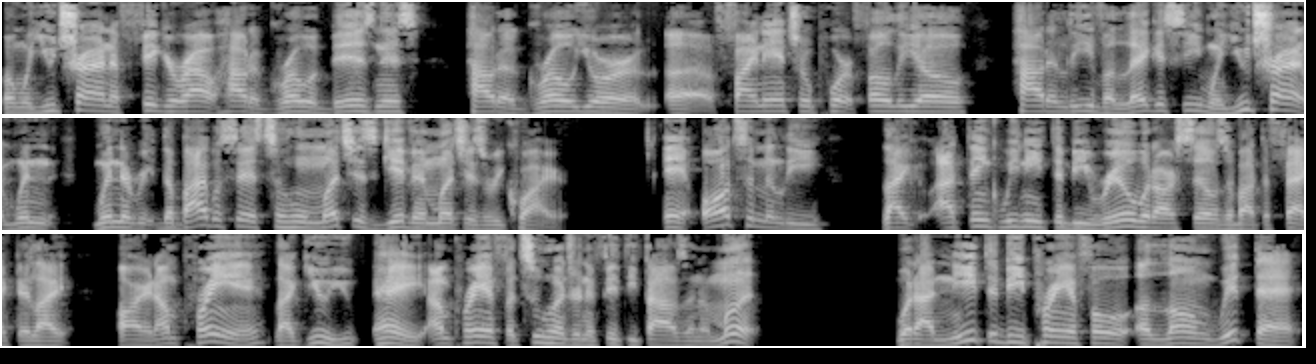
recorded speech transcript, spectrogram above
But when you trying to figure out how to grow a business, how to grow your uh, financial portfolio, how to leave a legacy, when you try when when the the Bible says to whom much is given, much is required, and ultimately, like I think we need to be real with ourselves about the fact that like, all right, I'm praying like you, you, hey, I'm praying for two hundred and fifty thousand a month. What I need to be praying for along with that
